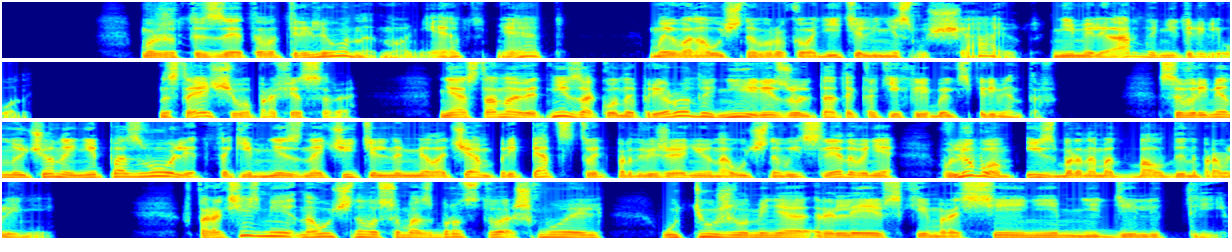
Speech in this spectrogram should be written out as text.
Может, из-за этого триллиона? Но нет, нет. Моего научного руководителя не смущают ни миллиарды, ни триллионы. Настоящего профессора не остановят ни законы природы, ни результаты каких-либо экспериментов. Современный ученый не позволит таким незначительным мелочам препятствовать продвижению научного исследования в любом избранном от балды направлении. В пароксизме научного сумасбродства Шмуэль утюжил меня релеевским рассеянием недели три.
